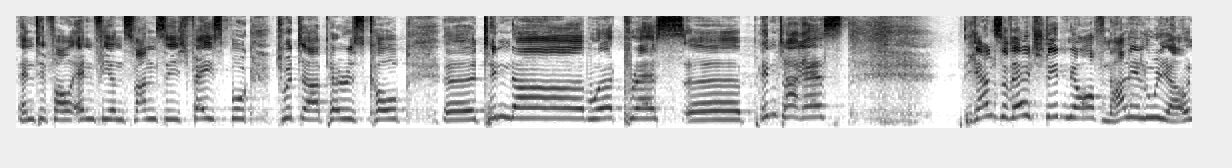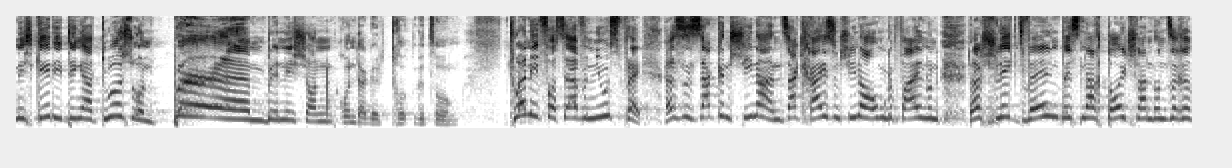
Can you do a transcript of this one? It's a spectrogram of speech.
NTV, N24, Facebook, Twitter, Periscope, äh, Tinder, WordPress, äh, Pinterest. Die ganze Welt steht mir offen. Halleluja. Und ich gehe die Dinger durch und bam, bin ich schon runtergezogen. 24-7 Newspray. Das ist ein Sack in China, ein Sack Reis in China umgefallen und das schlägt Wellen bis nach Deutschland. Unsere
